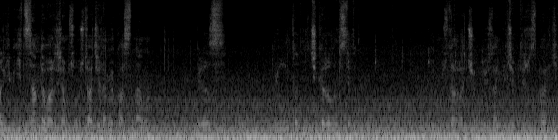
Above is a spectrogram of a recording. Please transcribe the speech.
Bunlar gibi gitsem de varacağım sonuçta acelem yok aslında ama biraz yolun tadını çıkaralım istedim. Önümüzde araç yok o yüzden geçebiliriz belki.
